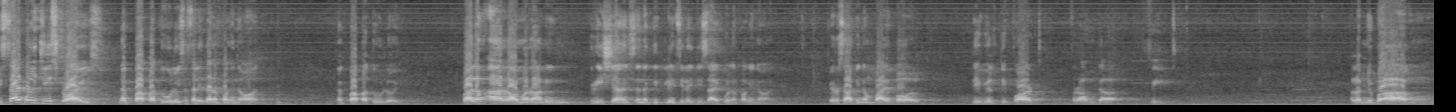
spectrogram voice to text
disciple ni Jesus Christ, nagpapatuloy sa salita ng Panginoon. Nagpapatuloy. Balang araw, maraming Christians na nagkiklaim sila yung disciple ng Panginoon. Pero sabi ng Bible, they will depart from the faith. Alam nyo ba ang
